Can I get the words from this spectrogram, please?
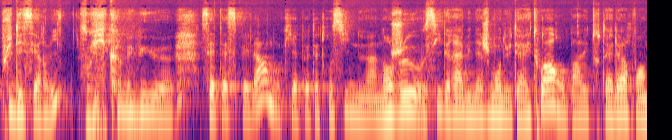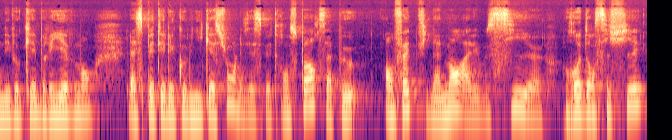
plus desservies, parce qu'il y a quand même eu cet aspect-là. Donc il y a peut-être aussi un enjeu aussi de réaménagement du territoire. On parlait tout à l'heure, on évoquait brièvement l'aspect télécommunication, les aspects transport. Ça peut en fait finalement aller aussi euh, redensifier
